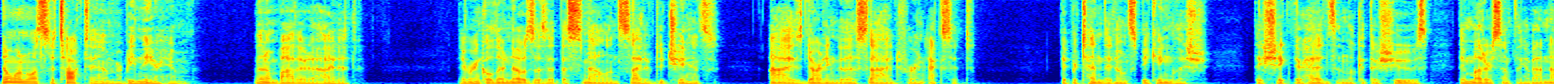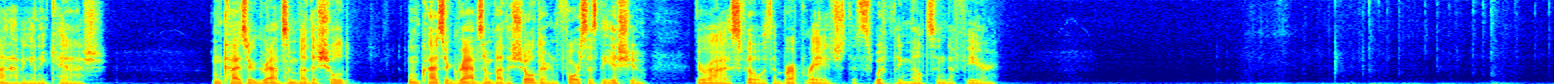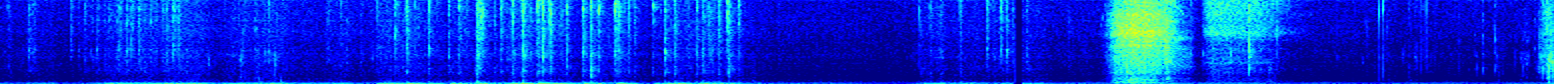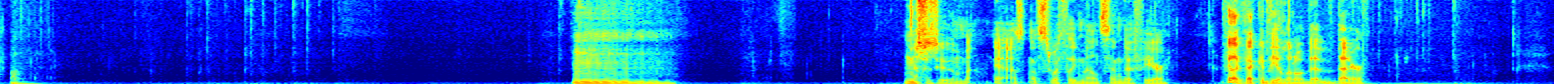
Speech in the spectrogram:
No one wants to talk to him or be near him. They don't bother to hide it. They wrinkle their noses at the smell and sight of Duchance, eyes darting to the side for an exit. They pretend they don't speak English. They shake their heads and look at their shoes. They mutter something about not having any cash. When Kaiser grabs him by the shoulder, when Kaiser grabs him by the shoulder and forces the issue, their eyes fill with abrupt rage that swiftly melts into fear. Mm. Let's just do, yeah, it swiftly melts into fear. I feel like that could be a little bit better.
